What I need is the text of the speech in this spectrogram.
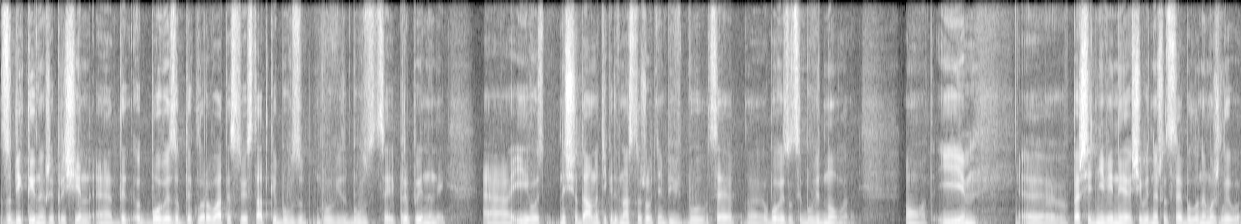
з об'єктивних же причин е, обов'язок декларувати свої статки був, був, був цей припинений. Е, І ось нещодавно, тільки 12 жовтня, був це е, обов'язок це був відновлений. От. І в перші дні війни очевидно, що це було неможливо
